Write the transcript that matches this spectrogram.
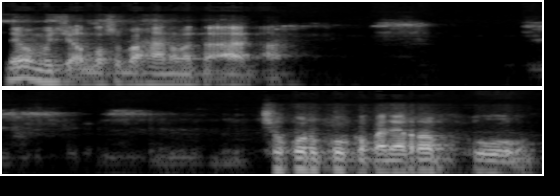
Dia memuji Allah Subhanahu wa taala. Syukurku kepada Rabbku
